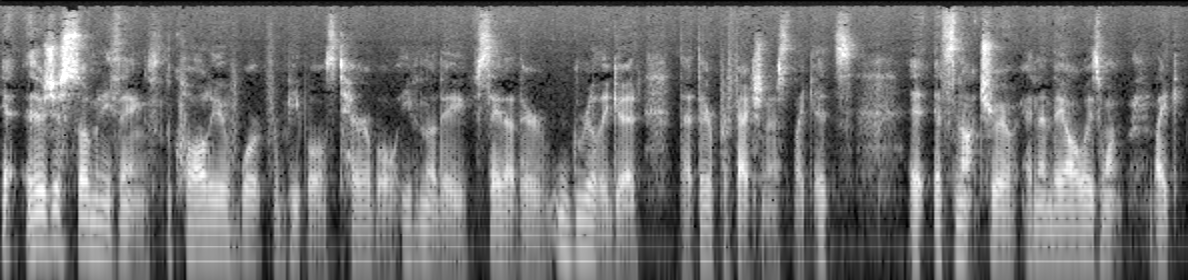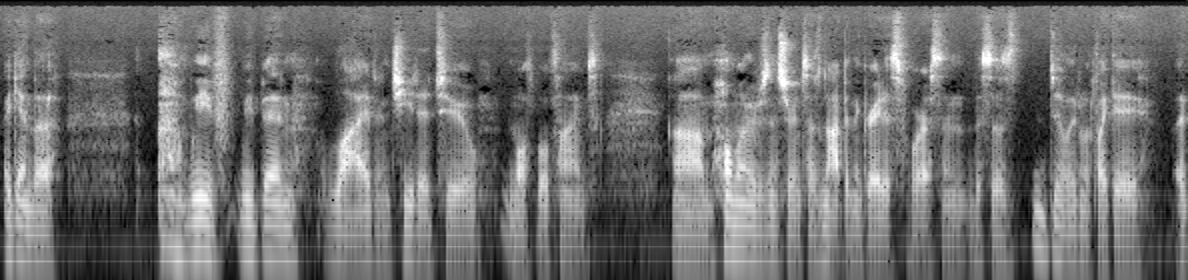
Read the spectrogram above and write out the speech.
yeah there's just so many things. The quality of work from people is terrible even though they say that they're really good that they're perfectionists. Like it's it, it's not true. And then they always want like again the we've we've been lied and cheated to multiple times. Um, homeowners insurance has not been the greatest for us and this is dealing with like a a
